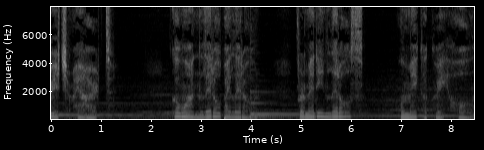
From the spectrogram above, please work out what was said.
Courage, my heart. Go on little by little, for many littles will make a great whole.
